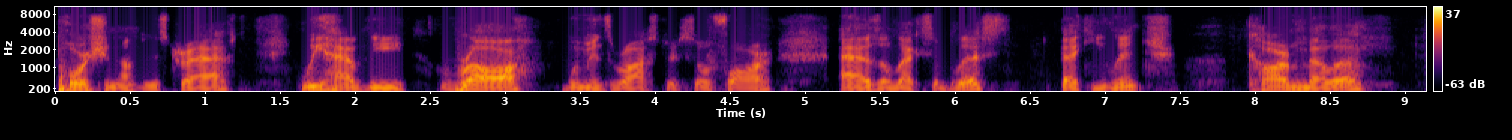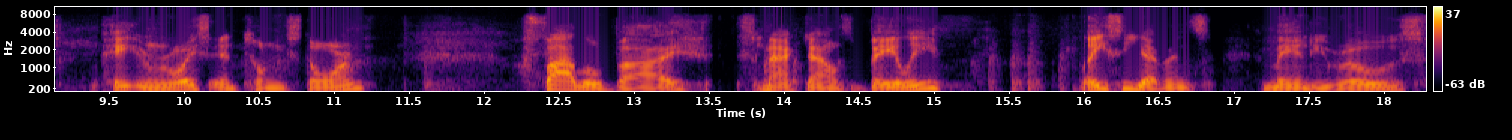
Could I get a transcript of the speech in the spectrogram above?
portion of this draft. We have the Raw women's roster so far as Alexa Bliss, Becky Lynch, Carmella, Peyton Royce, and Toni Storm, followed by SmackDown's Bayley, Lacey Evans, Mandy Rose,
